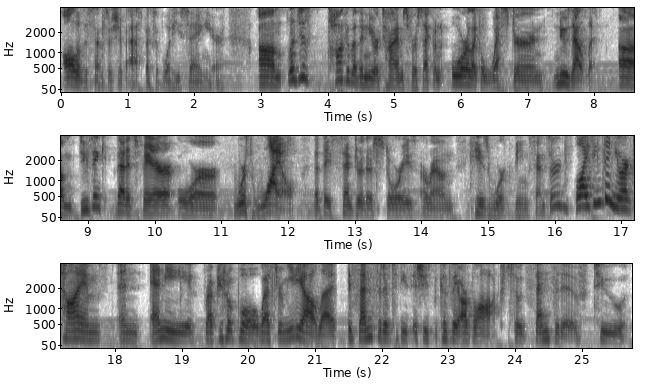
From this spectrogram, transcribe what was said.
all of the censorship aspects of what he's saying here, um, let's just talk about the New York Times for a second, or like a Western news outlet. Um, do you think that it's fair or worthwhile that they center their stories around his work being censored? well, I think the New York Times and any reputable Western media outlet is sensitive to these issues because they are blocked. So it's sensitive to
